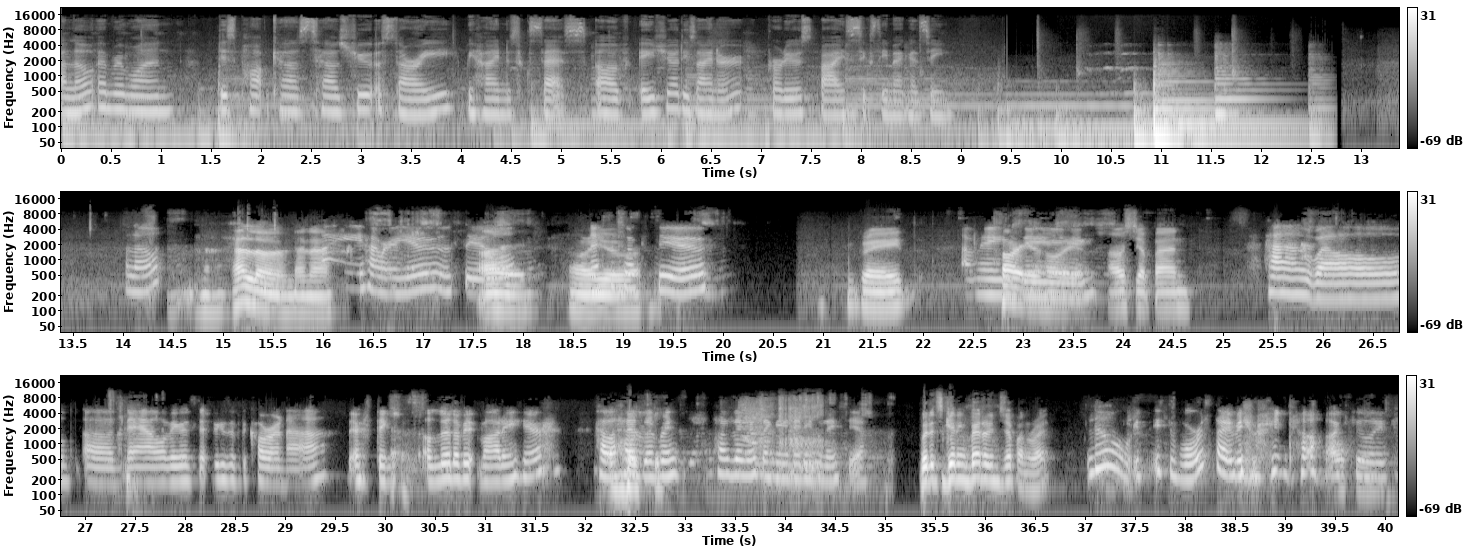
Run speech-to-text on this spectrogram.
Hello, everyone. This podcast tells you a story behind the success of Asia designer produced by 60 Magazine. Hello. Hello, Nana. Hi, how are you? Still. Hi. How are nice you? to talk to you. Great. Amazing. How are you? How are you? How's Japan? Ah, well, uh, now because because of the corona, there's things a little bit muddy here. How Oh, how's okay. every how's everything in Indonesia? But it's getting better in Japan, right? No, it, it's worse timing right now, Okay. actually.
